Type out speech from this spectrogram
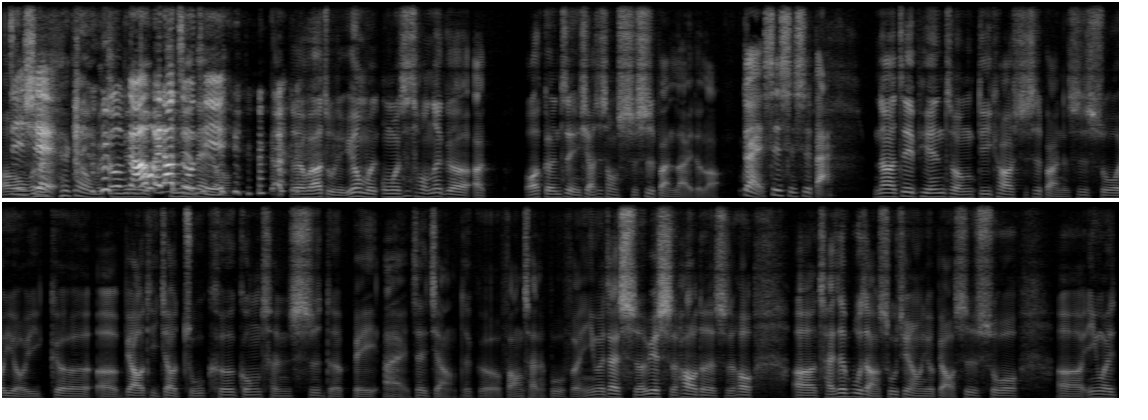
好继续我们来看我们 我们赶快回到主题。对，回到主题，因为我们我们是从那个啊，我要更正一下，是从十四版来的啦。对，是十四版。那这篇从 d c a r 十四版的是说有一个呃标题叫“竹科工程师的悲哀”，在讲这个房产的部分。因为在十二月十号的时候，呃，财政部长苏建荣有表示说，呃，因为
